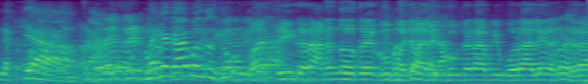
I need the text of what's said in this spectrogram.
नक्की काय बोलतोस तू? बस ठीक जरा आनंद होतोय खूप मजा आली. खूप जण आपली पोरं आले जरा.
